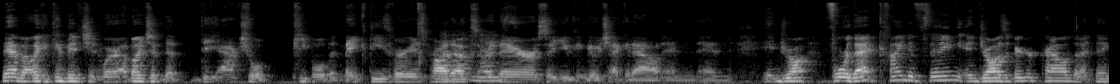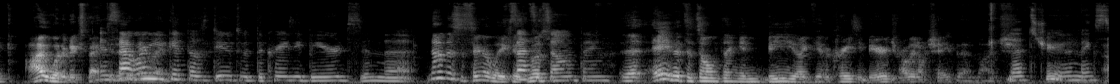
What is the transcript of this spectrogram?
they have a, like a convention where a bunch of the the actual people that make these various products Oh, are there, so you can go check it out. And and it draw for that kind of thing. It draws a bigger crowd than I think I would have expected. Is that where anyway. you get those dudes with the crazy beards and the? Not necessarily Cause that's most its own thing. that, a that's its own thing, and b like if you have a crazy beard, you probably don't shave that much. That's true. It makes Uh,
